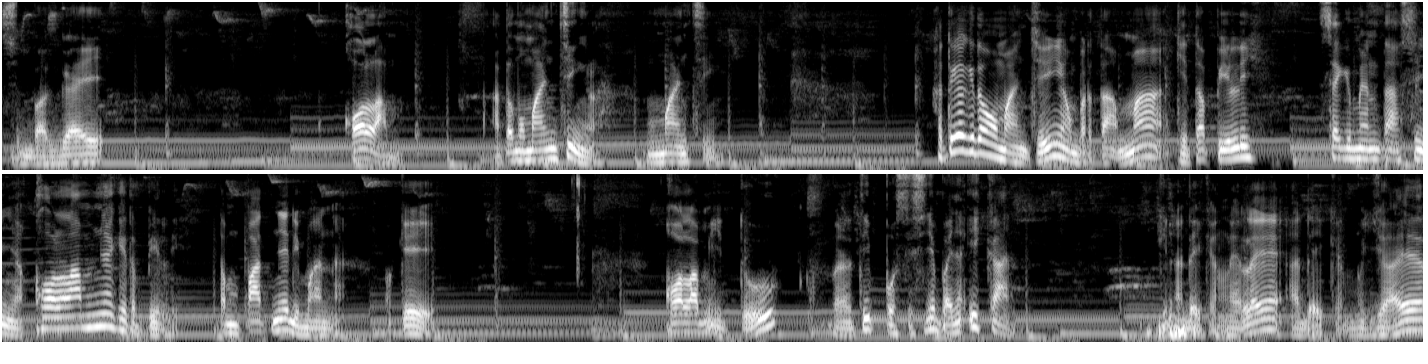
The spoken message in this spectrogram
sebagai kolam atau memancing lah, memancing. Ketika kita memancing, yang pertama kita pilih segmentasinya, kolamnya kita pilih, tempatnya di mana. Oke. Kolam itu berarti posisinya banyak ikan. Mungkin ada ikan lele, ada ikan mujair,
